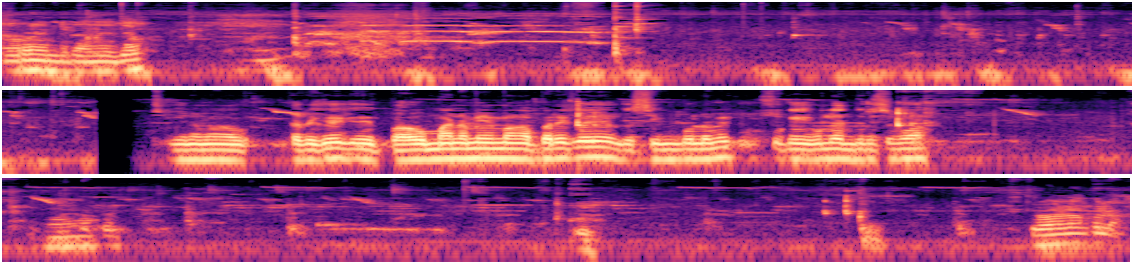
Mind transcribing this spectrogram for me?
Orang ni tanya jauh. Sige na mga parikoy, kay pauman namin mga parikoy, yung kasimbol namin, so kay ulan dito sa mga. Turuan lang ko lang.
